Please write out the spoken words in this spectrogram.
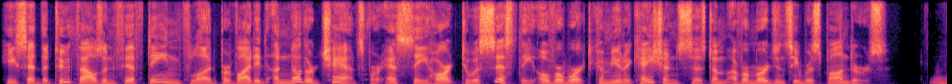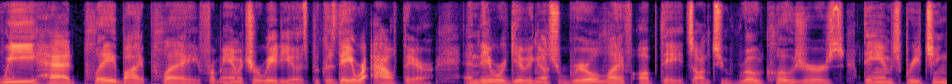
He said the 2015 flood provided another chance for SC HEART to assist the overworked communications system of emergency responders we had play by play from amateur radios because they were out there and they were giving us real life updates onto road closures, dams breaching,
